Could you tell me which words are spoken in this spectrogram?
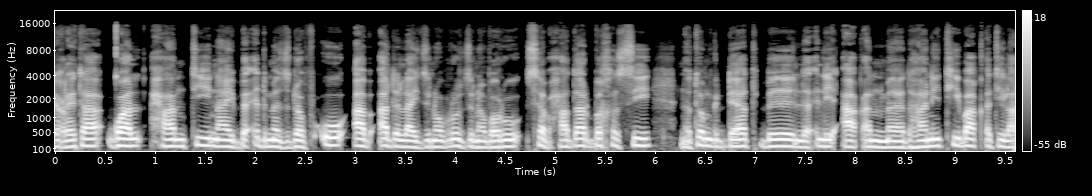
ይቕሬታ ጓል ሓንቲ ናይ ብዕድመ ዝደፍኡ ኣብ ኣደላይ ዝነብሩ ዝነበሩ ሰብ ሓዳር ብክሲ ነቶም ግዳያት ብልዕሊ ዓቐን መድሃኒት ሂባ ቀቲላ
